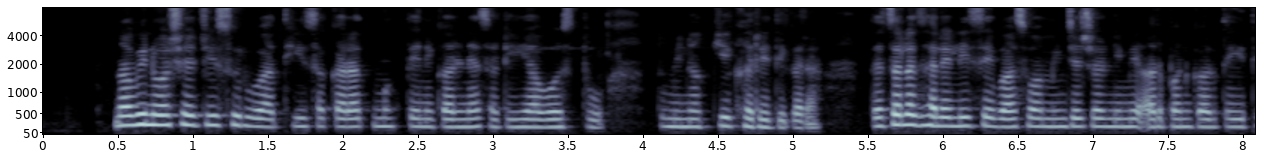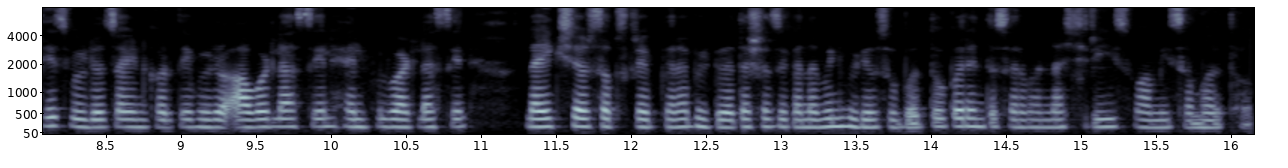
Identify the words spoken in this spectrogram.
नवीन वर्षाची सुरुवात ही सकारात्मकतेने करण्यासाठी या वस्तू तुम्ही नक्की खरेदी करा. तर चला झालेली सेवा स्वामींच्या चरणी मी अर्पण करते. इथेच व्हिडिओचा एंड करते. व्हिडिओ आवडला असेल हेल्पफुल वाटला असेल लाईक शेअर सबस्क्राईब करा. भेटूया तशाच एका नवीन व्हिडिओसोबत. तोपर्यंत सर्वांना श्री स्वामी समर्थ.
